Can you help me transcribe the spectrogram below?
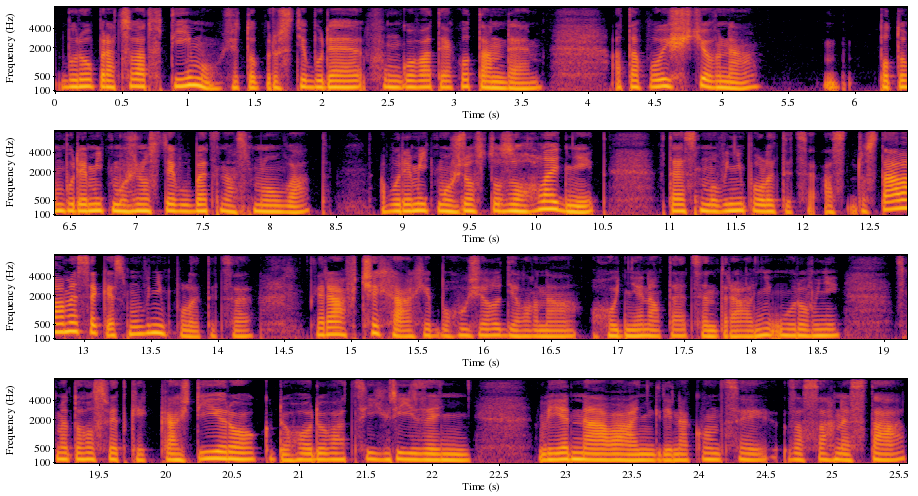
budou pracovat v týmu, že to prostě bude fungovat jako tandem. A ta pojišťovna potom bude mít možnost je vůbec nasmlouvat a bude mít možnost to zohlednit v té smluvní politice. A dostáváme se ke smluvní politice, která v Čechách je bohužel dělaná hodně na té centrální úrovni. Jsme toho svědky každý rok dohodovacích řízení, vyjednávání, kdy na konci zasahne stát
